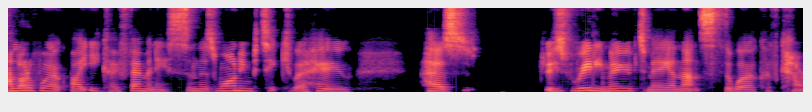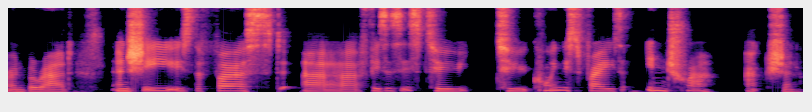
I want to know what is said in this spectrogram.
a lot of work by ecofeminists, and there's one in particular who has who's really moved me, and that's the work of Karen Barad. And she is the first uh, physicist to to coin this phrase intra-action,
